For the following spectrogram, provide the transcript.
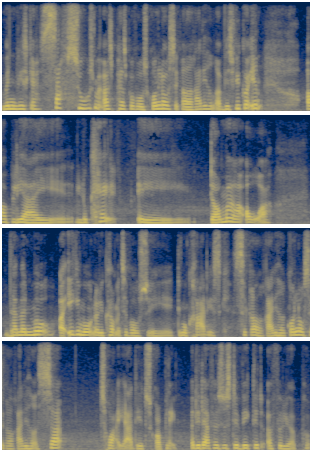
men vi skal saftsus med også passe på vores grundlovssikrede rettigheder. Hvis vi går ind og bliver øh, lokal øh, dommer over, hvad man må og ikke må, når det kommer til vores øh, demokratisk sikrede rettigheder, grundlovssikrede rettigheder, så tror jeg, at det er et skråplan. Og det er derfor, jeg synes, det er vigtigt at følge op på.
